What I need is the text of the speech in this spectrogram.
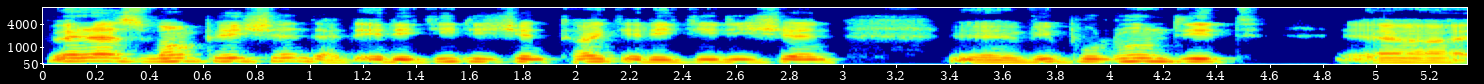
Whereas one patient had LAD lesion, tight LAD lesion, uh, we ballooned it uh,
